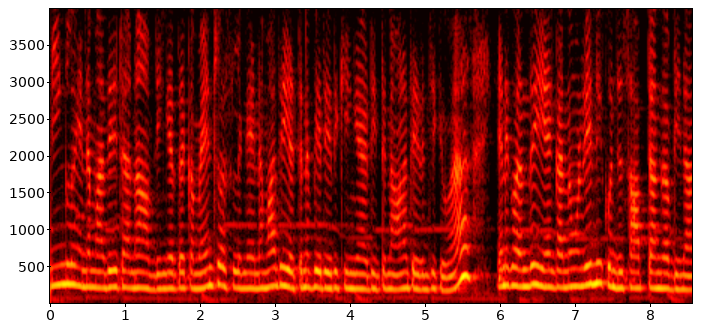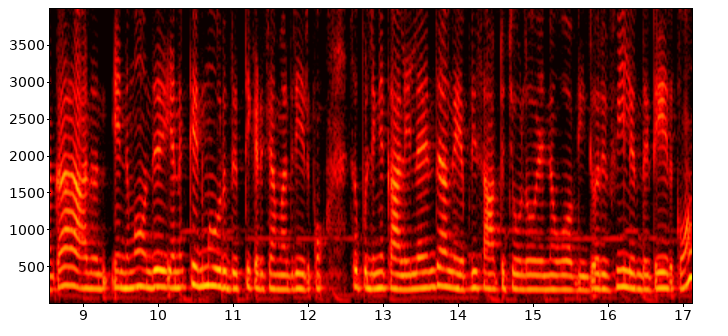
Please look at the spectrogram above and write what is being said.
நீங்களும் என்ன மாதிரி தானா அப்படிங்கிறத கமெண்ட்ஸில் சொல்லுங்கள் என்ன மாதிரி எத்தனை பேர் இருக்கீங்க அப்படின்ட்டு நானும் தெரிஞ்சுக்குவேன். எனக்கு வந்து என் கண்ணு முன்னாடி கொஞ்சம் சாப்பிட்டாங்க அப்படின்னாக்கா அது வந்து என்னமோ வந்து எனக்கு என்னமோ ஒரு திருப்தி கிடைச்ச மாதிரி இருக்கும். ஸோ பிள்ளைங்க காலையிலேருந்து அங்கே எப்படி சாப்பிட்டுச்சோலோ என்னவோ அப்படின்ட்டு ஒரு ஃபீல் இருந்துகிட்டே இருக்கும்.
